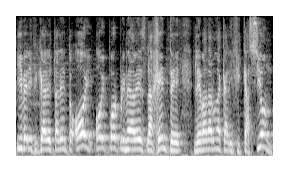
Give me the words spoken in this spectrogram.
y verificar el talento. Hoy, hoy por primera vez, la gente le va a dar una calificación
